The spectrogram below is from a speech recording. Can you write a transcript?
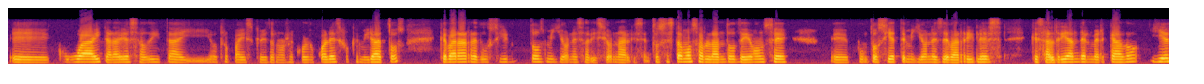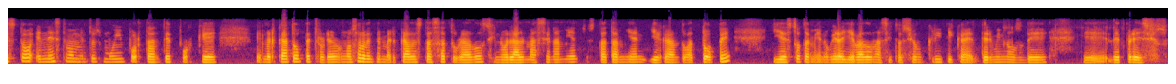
eh, Kuwait, Arabia Saudita y otro país que ahorita no recuerdo cuál es, creo que Emiratos, que van a reducir 2 millones adicionales. Entonces estamos hablando de 11.7 eh, millones de barriles que saldrían del mercado. Y esto en este momento es muy importante porque el mercado petrolero, no solamente el mercado está saturado, sino el almacenamiento está también llegando a tope y esto también hubiera llevado a una situación crítica en términos de, eh, de, precios.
